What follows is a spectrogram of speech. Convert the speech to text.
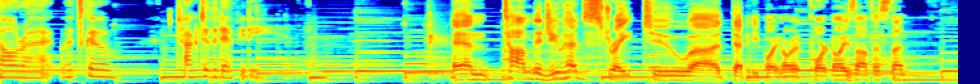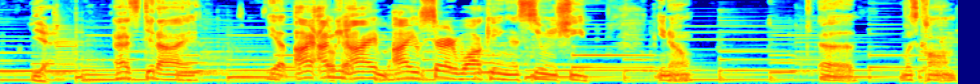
All right, let's go talk to the deputy. and tom did you head straight to uh, deputy portnoy's office then yeah. As did I. Yep. I. I mean, I. I started walking as soon as she, you know, uh, was calm.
